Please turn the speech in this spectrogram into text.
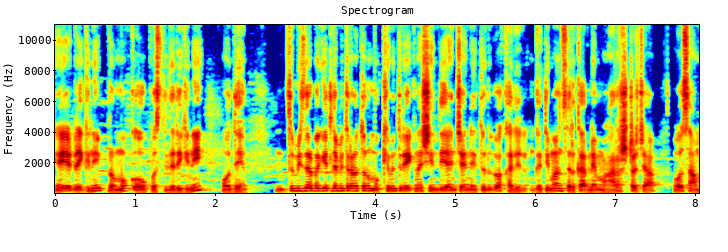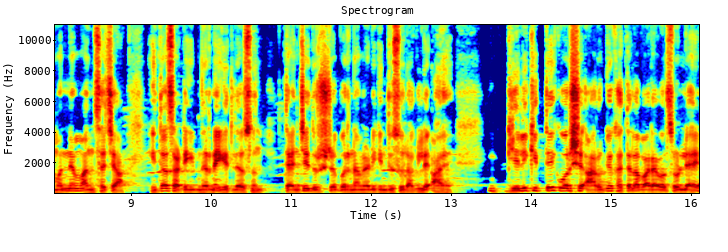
या ठिकाणी प्रमुख उपस्थित ठिकाणी होते. तुम्ही जर बघितलं मित्रांनो तर मुख्यमंत्री एकनाथ शिंदे यांच्या नेतृत्वाखालील गतिमान सरकारने महाराष्ट्राच्या व सामान्य माणसाच्या हितासाठी निर्णय घेतले असून त्यांचे दृष्ट परिणाम या ठिकाणी दिसू लागले आहे. गेली कित्येक वर्ष आरोग्य खात्याला वाऱ्यावर सोडले आहे.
